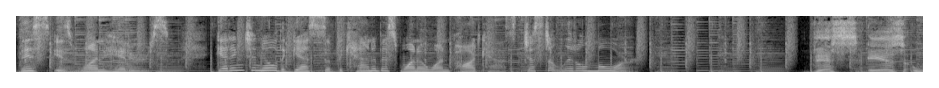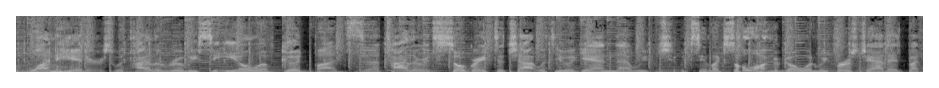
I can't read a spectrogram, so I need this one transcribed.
This is One Hitters, getting to know the guests of the Cannabis 101 podcast just a little more. This is One Hitters with Tyler Rumi, CEO of Good Buds. Uh, Tyler, it's so great to chat with you again. Uh, we it seemed like so long ago when we first chatted, but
